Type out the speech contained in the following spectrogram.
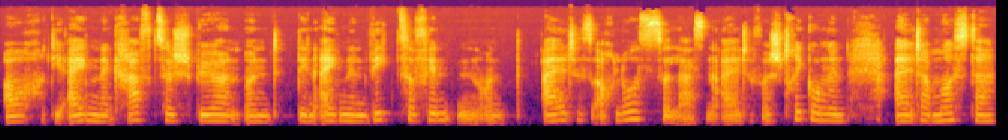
auch die eigene Kraft zu spüren und den eigenen Weg zu finden und Altes auch loszulassen, alte Verstrickungen, alter Muster,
